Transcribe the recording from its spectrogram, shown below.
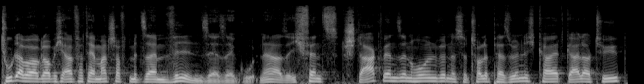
Tut aber, glaube ich, einfach der Mannschaft mit seinem Willen sehr, sehr gut. Ne? Also, ich fände es stark, wenn sie ihn holen würden. Ist eine tolle Persönlichkeit, geiler Typ.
